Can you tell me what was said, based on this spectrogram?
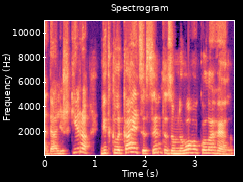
а далі шкіра відкликається синтезом нового колагену.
